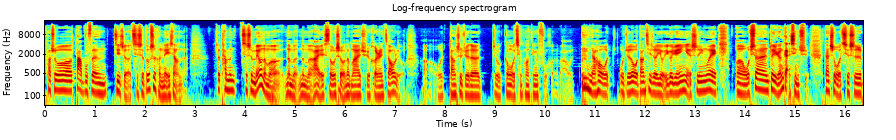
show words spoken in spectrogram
他说大部分记者其实都是很内向的。就他们其实没有那么那么那么爱 social，那么爱去和人交流啊。我当时觉得就跟我情况挺符合的吧。我然后我我觉得我当记者有一个原因也是因为，嗯，我虽然对人感兴趣，但是我其实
